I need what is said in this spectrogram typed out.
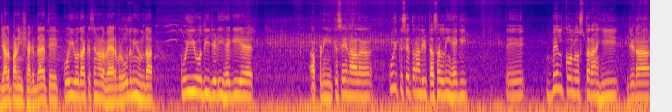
ਜਲ ਪਾਣੀ ਛਕਦਾ ਹੈ ਤੇ ਕੋਈ ਉਹਦਾ ਕਿਸੇ ਨਾਲ ਵੈਰ ਵਿਰੋਧ ਨਹੀਂ ਹੁੰਦਾ। ਕੋਈ ਉਹਦੀ ਜਿਹੜੀ ਹੈਗੀ ਹੈ, ਆਪਣੀ ਕਿਸੇ ਨਾਲ ਕੋਈ ਕਿਸੇ ਤਰ੍ਹਾਂ ਦੀ ਟਸਲ ਨਹੀਂ ਹੈਗੀ ਤੇ ਬਿਲਕੁਲ ਉਸ ਤਰ੍ਹਾਂ ਹੀ ਜਿਹੜਾ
